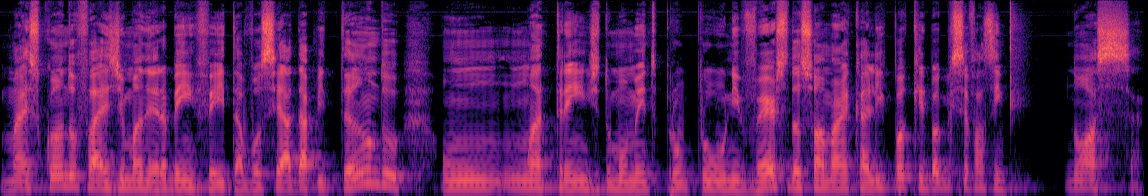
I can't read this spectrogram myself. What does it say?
Mas quando faz de maneira bem feita, você adaptando um, uma trend do momento pro, pro universo da sua marca ali, pô, aquele bagulho que você fala assim, nossa,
